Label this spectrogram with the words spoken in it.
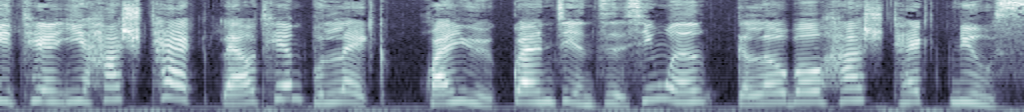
一天一 hashtag 聊天不累，环宇关键字新闻 global hashtag news。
